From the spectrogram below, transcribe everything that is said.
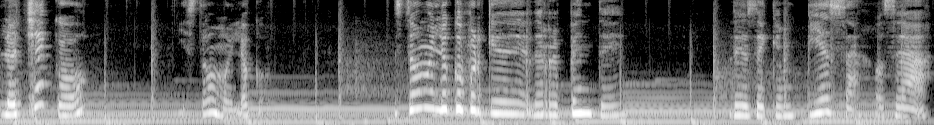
Lo checo y estuvo muy loco. Estuvo muy loco porque de, repente, desde que empieza, o sea,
